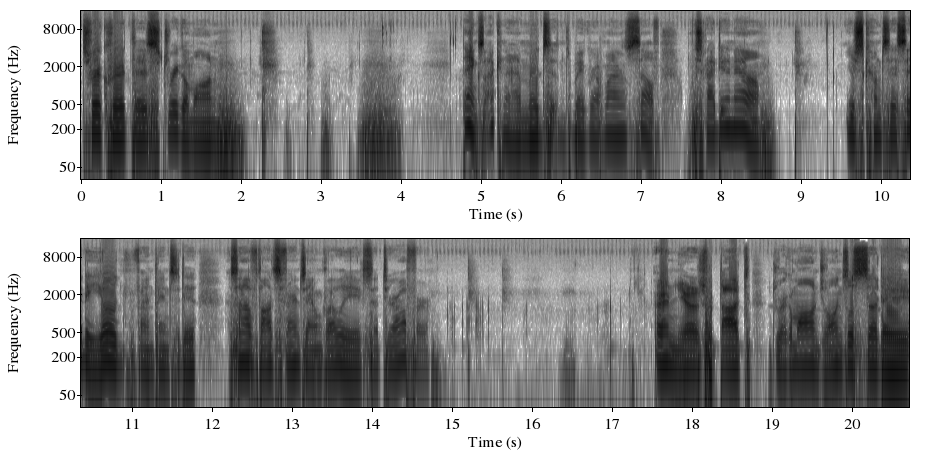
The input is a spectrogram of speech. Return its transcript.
to recruit this Strigomon. Thanks, I can have moods to make up myself. What should I do now? You just come to the city, you'll find things to do. I still have lots of friends and I'm gladly accept your offer. And yes, with that, Dragomon joins the city.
